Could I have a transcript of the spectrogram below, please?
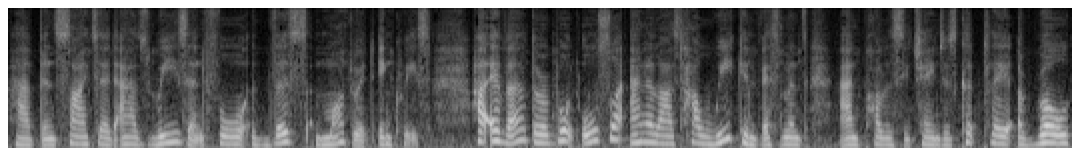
have been cited as reason for this moderate increase. However, the report also analyzed how weak investments and policy changes could play a role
